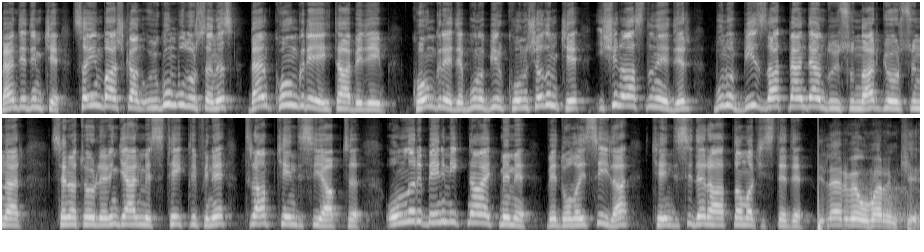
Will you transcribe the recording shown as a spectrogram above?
Ben dedim ki Sayın Başkan uygun bulursanız ben kongreye hitap edeyim. Kongrede bunu bir konuşalım ki işin aslı nedir? Bunu bizzat benden duysunlar, görsünler. Senatörlerin gelmesi teklifini Trump kendisi yaptı. Onları benim ikna etmemi ve dolayısıyla kendisi de rahatlamak istedi. Diler ve umarım ki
